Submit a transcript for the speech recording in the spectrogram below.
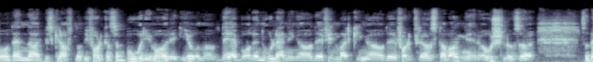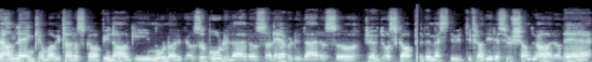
og, den arbeidskraften og de folkene som bor i vår region. og Det er både nordlendinger, og det er finnmarkinger og det er folk fra Stavanger og Oslo. Så, så det handler egentlig om hva vi klarer å skape i lag i Nord-Norge. og Så bor du der, og så lever du der, og så prøver du å skape det meste ut ifra de ressursene du har. og Det er,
